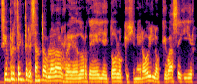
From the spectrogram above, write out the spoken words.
siempre está interesante hablar alrededor de ella y todo lo que generó y lo que va a seguir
